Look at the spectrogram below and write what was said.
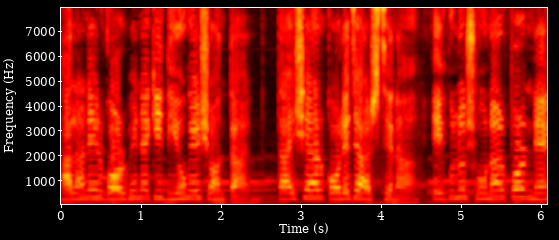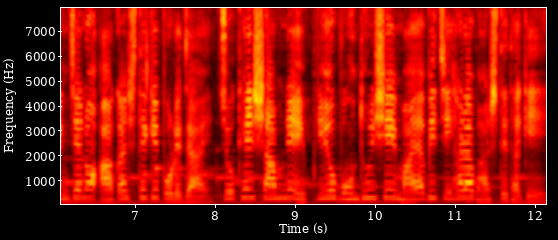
হালানের গর্ভে নাকি দিয়ংয়ের সন্তান? তাই সে আর কলেজে আসছে না। এগুলো শোনার পর ন্যাং যেন আকাশ থেকে পড়ে যায়। চোখের সামনে প্রিয় বন্ধুর সেই মায়াবী চেহারা ভাসতে থাকে।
